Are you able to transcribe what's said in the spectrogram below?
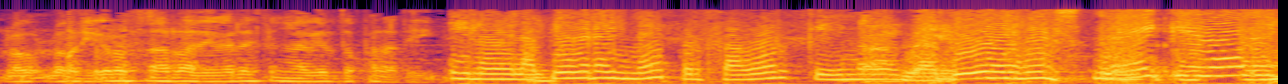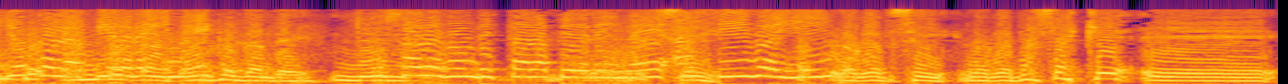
Los, los micrófonos de Radio Guerra están abiertos para ti. Y lo de la piedra Inés, por favor, que me, Ah, La piedra Inés. me he quedado yo con la piedra Inés. es importante. ¿Tú sabes dónde está la piedra Inés? Sí. ¿Has ido allí? Lo que, sí, lo que pasa es que, eh,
